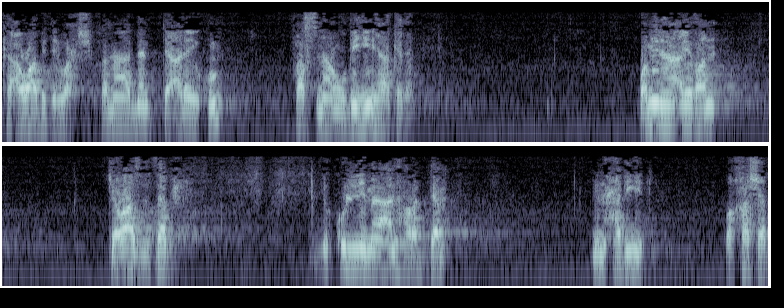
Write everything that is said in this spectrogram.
كأوابد الوحش. فما ند عليكم فاصنعوا به هكذا. ومنها أيضا جواز الذبح بكل ما أنهر الدم من حديد وخشب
